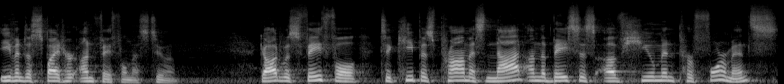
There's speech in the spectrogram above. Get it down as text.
even despite her unfaithfulness to him. God was faithful to keep his promise not on the basis of human performance,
